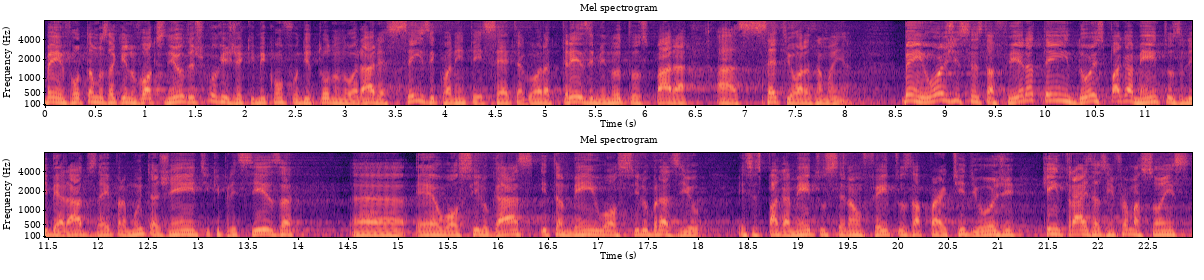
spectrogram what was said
Bem, voltamos aqui no Vox News. Deixa eu corrigir aqui, me confundi todo no horário. É 6h47 agora, 13 minutos para as 7 horas da manhã. Bem, hoje, sexta-feira, tem dois pagamentos liberados aí para muita gente que precisa. Uh, é o Auxílio Gás e também o Auxílio Brasil. Esses pagamentos serão feitos a partir de hoje. Quem traz as informações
